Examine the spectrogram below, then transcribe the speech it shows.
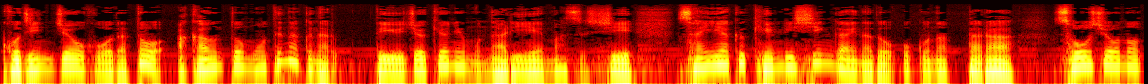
個人情報だとアカウントを持てなくなる。っていう状況にもなり得ますし、最悪権利侵害などを行ったら、訴訟の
